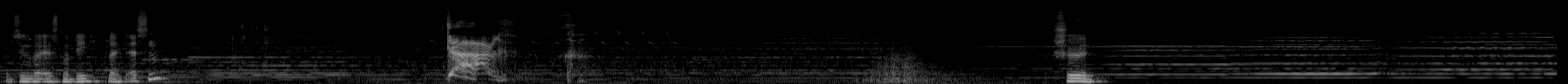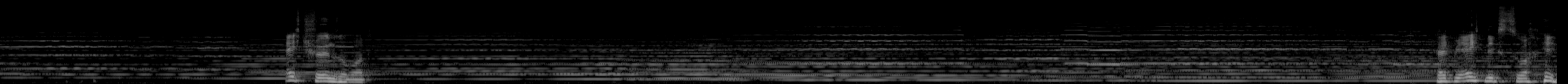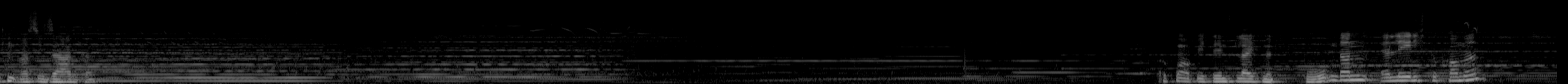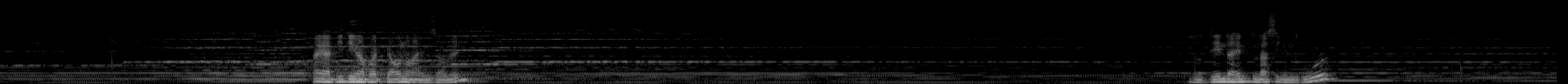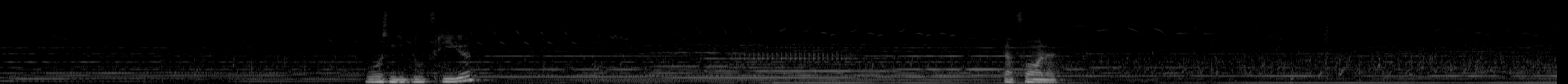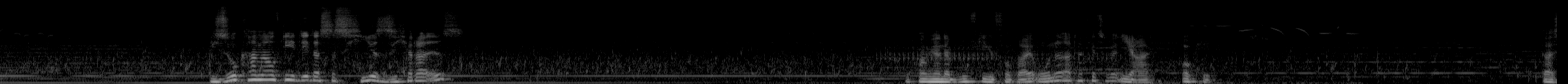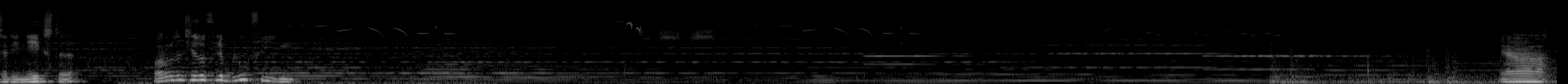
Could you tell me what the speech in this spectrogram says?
Beziehungsweise erstmal den hier vielleicht essen? Ah! Schön. Echt schön sowas. Fällt mir echt nichts zu ein, was ich sagen kann. guck mal, ob ich den vielleicht mit Bogen dann erledigt bekomme. Ah ja, die Dinger wollte ich auch noch einsammeln. Den da hinten lasse ich in Ruhe. Wo ist denn die Blutfliege? Da vorne. Wieso kam er auf die Idee, dass das hier sicherer ist? Da komme ich an der Blutfliege vorbei, ohne attackiert zu werden? Ja, okay. Da ist ja die nächste. Warum sind hier so viele Blutfliegen? Ja.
